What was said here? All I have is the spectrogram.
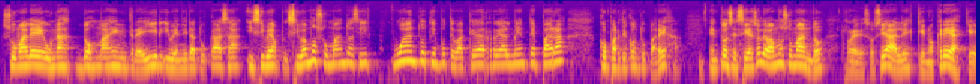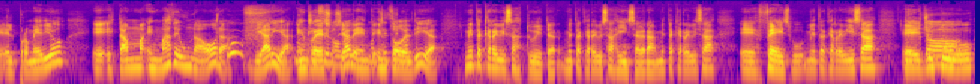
súmale unas dos más entre ir y venir a tu casa. Y si, si vamos sumando así, ¿cuánto tiempo te va a quedar realmente para compartir con tu pareja? Entonces, si a eso le vamos sumando redes sociales, que no creas que el promedio eh, está en más de una hora diaria en redes sociales, en, todo el día. Mientras que revisas Twitter, mientras que revisas Instagram, mientras que revisas eh, Facebook, mientras que revisas eh, YouTube,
